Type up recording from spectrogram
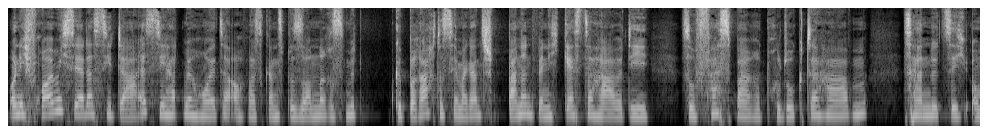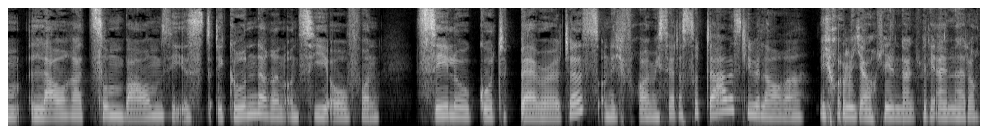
Und ich freue mich sehr, dass sie da ist. Sie hat mir heute auch was ganz Besonderes mitgebracht. Das ist ja mal ganz spannend, wenn ich Gäste habe, die so fassbare Produkte haben. Es handelt sich um Laura Zumbaum. Sie ist die Gründerin und CEO von Celo Good Beverages und ich freue mich sehr, dass du da bist, liebe Laura. Ich freue mich auch. Vielen Dank für die Einladung.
